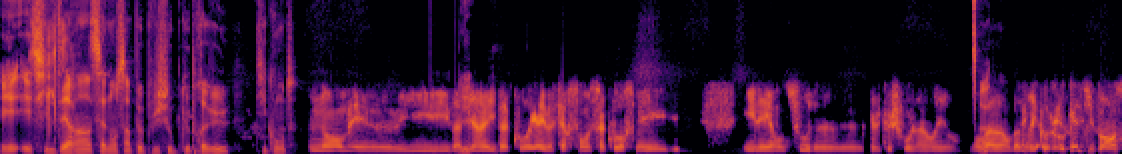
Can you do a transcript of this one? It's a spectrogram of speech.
et, et si le terrain s'annonce un peu plus souple que prévu, t'y comptes? Non, mais euh, il va Il- bien, il va courir, il va faire son, sa course, mais il, il est en dessous de quelques chevaux là. oui. On va, on va bricoler. Auquel tu penses?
